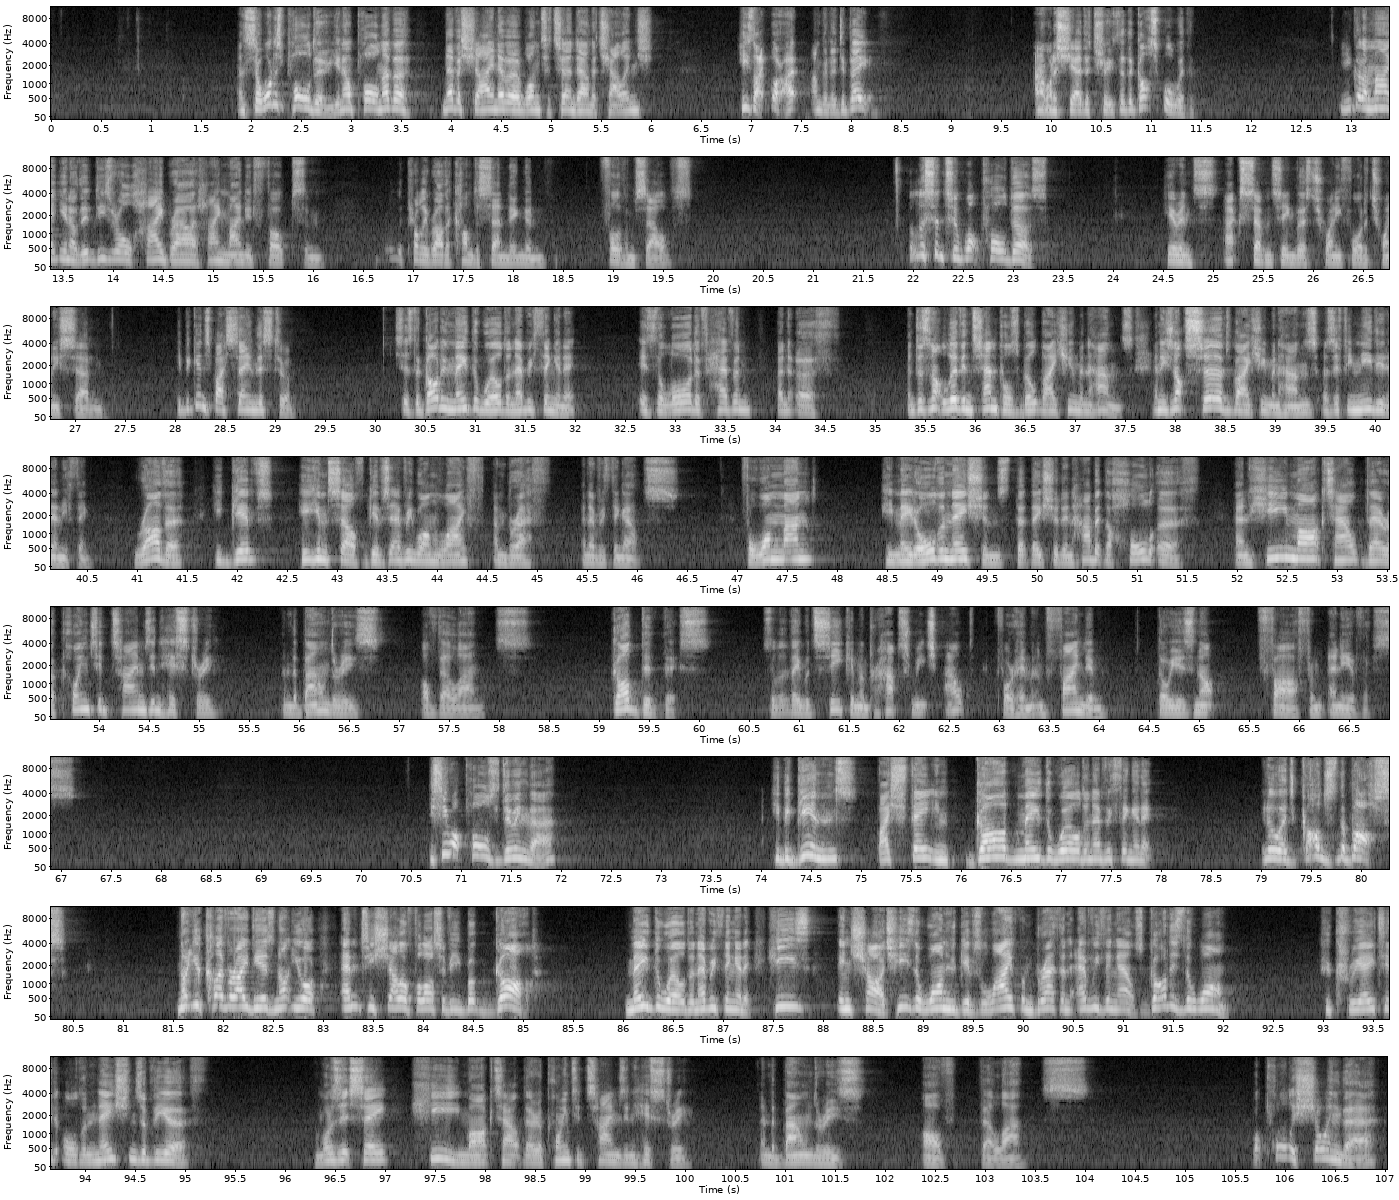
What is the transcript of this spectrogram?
And so what does Paul do? You know, Paul never, never shy, never one to turn down a challenge. He's like, all right, I'm going to debate. And I want to share the truth of the gospel with them. You've got to mind, you know, these are all highbrow, high-minded folks and they're probably rather condescending and full of themselves. But listen to what Paul does here in Acts 17, verse 24 to 27. He begins by saying this to him. He says, The God who made the world and everything in it is the Lord of heaven and earth and does not live in temples built by human hands. And he's not served by human hands as if he needed anything. Rather, he gives, he himself gives everyone life and breath and everything else. For one man he made all the nations that they should inhabit the whole earth, and he marked out their appointed times in history and the boundaries of their lands. God did this so that they would seek him and perhaps reach out for him and find him, though he is not far from any of us. You see what Paul's doing there? He begins by stating God made the world and everything in it. In other words, God's the boss. Not your clever ideas, not your empty, shallow philosophy, but God made the world and everything in it. He's in charge. He's the one who gives life and breath and everything else. God is the one who created all the nations of the earth. And what does it say? He marked out their appointed times in history and the boundaries of their lands. What Paul is showing there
